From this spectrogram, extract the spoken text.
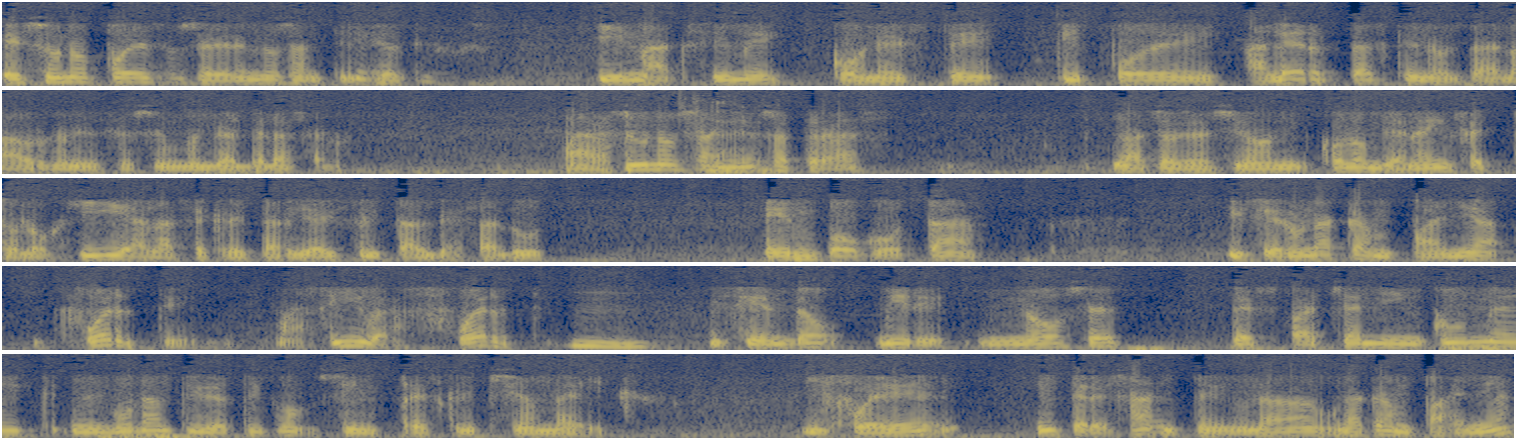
Eso no puede suceder en los antibióticos y máxime con este tipo de alertas que nos da la Organización Mundial de la Salud. Hace unos años atrás, la Asociación Colombiana de Infectología, la Secretaría Distrital de Salud en Bogotá, hicieron una campaña fuerte, masiva, fuerte, mm. diciendo, mire, no se despacha ningún, ningún antibiótico sin prescripción médica. Y fue interesante, una, una campaña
